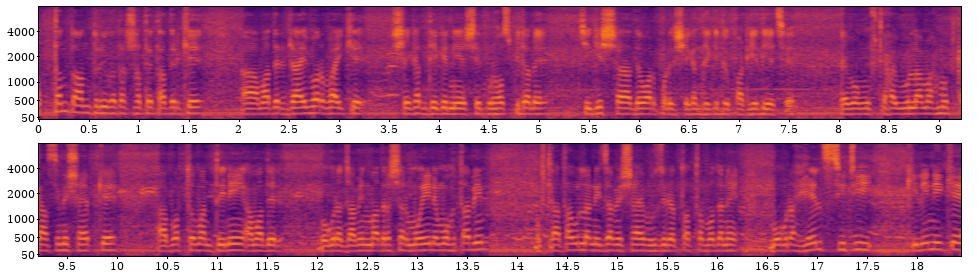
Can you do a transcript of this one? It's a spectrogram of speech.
অত্যন্ত আন্তরিকতার সাথে তাদেরকে আমাদের ড্রাইভার ভাইকে সেখান থেকে নিয়ে শেরপুর হসপিটালে চিকিৎসা দেওয়ার পরে সেখান থেকে কিন্তু পাঠিয়ে দিয়েছে। এবং মুফতি হাবিবুল্লাহ মাহমুদ কাসিমি সাহেবকে বর্তমান তিনি আমাদের বগুড়া জামিন মাদ্রাসার মঈনে মোহতাবিম মুফতি আতাউল্লাহ নিজামী সাহেব হুজুরের তত্ত্বাবধানে বগুড়া হেলথ সিটি ক্লিনিকে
